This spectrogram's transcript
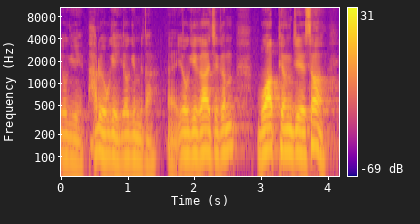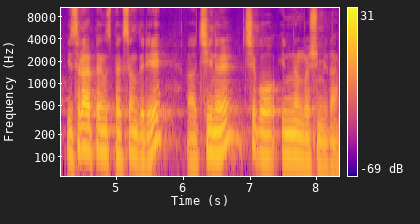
여기 바로 여기 여기입니다. 예, 여기가 지금 모압 평지에서 이스라엘 백- 백성들이 어, 진을 치고 있는 것입니다.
